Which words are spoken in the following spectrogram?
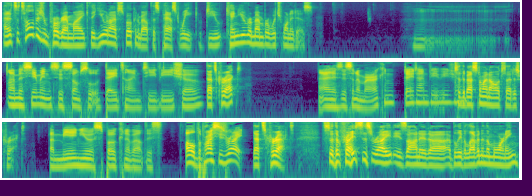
And it's a television program, Mike, that you and I have spoken about this past week. Do you can you remember which one it is? Hmm. I'm assuming this is some sort of daytime TV show. That's correct. And is this an American daytime TV show? To the best of my knowledge, that is correct. and me and you have spoken about this. Oh, The Price is Right. That's correct. So The Price is Right is on at, uh, I believe, 11 in the morning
